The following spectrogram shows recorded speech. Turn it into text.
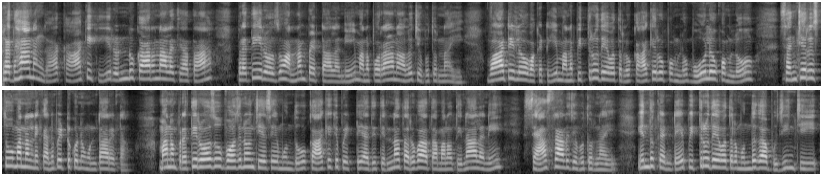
ప్రధానంగా కాకికి రెండు కారణాల చేత ప్రతిరోజు అన్నం పెట్టాలని మన పురాణాలు చెబుతున్నాయి. వాటిలో ఒకటి మన పితృదేవతలు కాకి రూపంలో భూలోకంలో సంచరిస్తూ మనల్ని కనిపెట్టుకుని ఉంటారట. మనం ప్రతిరోజు భోజనం చేసే ముందు కాకికి పెట్టి అది తిన్న తరువాత మనం తినాలని శాస్త్రాలు చెబుతున్నాయి. ఎందుకంటే పితృదేవతలు ముందుగా భుజించి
